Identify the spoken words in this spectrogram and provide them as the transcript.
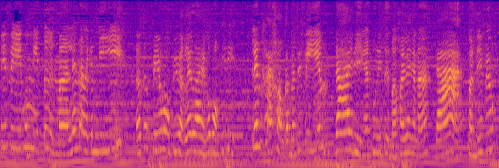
พี่ฟิล์มพรุ่งนี้ตื่นมาเล่นอะไรกันดี แล้วแต่ฟิลอะฟิลอยากเล่นอะไรก็บอกพี่ดิเล่นขายของกันไหมพี่ฟิล์มได้ดิงั้นพรุ่งนี้ตื่นมาค่อยเล่นกันนะจ้าฝันดีฟิลฟ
